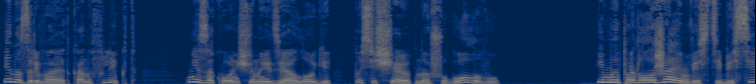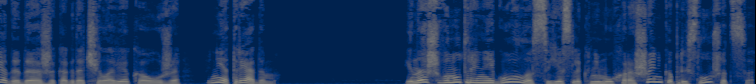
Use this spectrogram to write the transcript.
и назревает конфликт, незаконченные диалоги посещают нашу голову, и мы продолжаем вести беседы, даже когда человека уже нет рядом. И наш внутренний голос, если к нему хорошенько прислушаться,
